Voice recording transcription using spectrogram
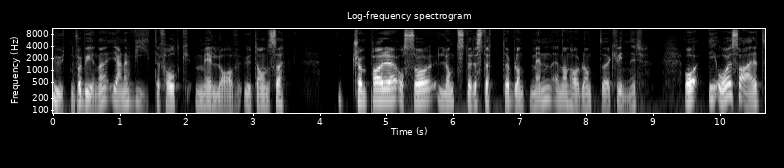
utenfor byene, gjerne hvite folk med lav utdannelse. Trump har også langt større støtte blant menn enn han har blant kvinner. Og I år så er et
